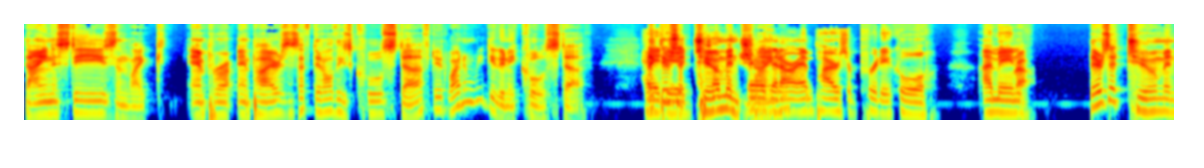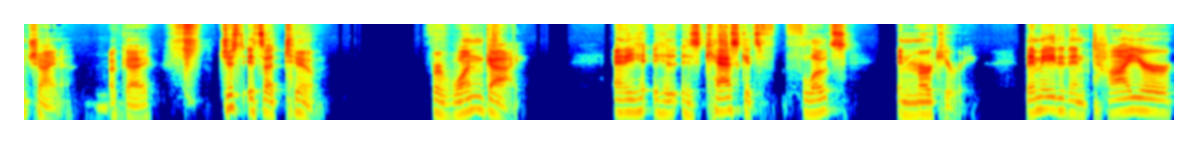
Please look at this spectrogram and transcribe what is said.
dynasties and like emperor empires and stuff did all these cool stuff, dude. Why don't we do any cool stuff? Hey, there's a tomb in say that China. our empires are pretty cool. I mean, Bro. There's a tomb in China. Okay. Just it's a tomb for one guy. And he his, his casket floats in mercury. They made an entire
